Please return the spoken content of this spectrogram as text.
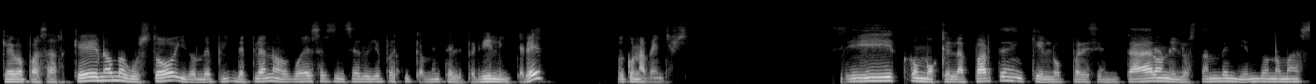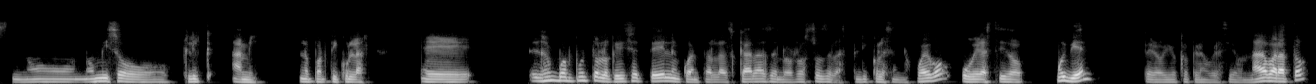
qué va a pasar. Que no me gustó y donde de plano, voy a ser sincero, yo prácticamente le perdí el interés fue con Avengers. Sí, como que la parte en que lo presentaron y lo están vendiendo nomás no, no me hizo clic a mí, en lo particular. Eh, es un buen punto lo que dice Tel en cuanto a las caras de los rostros de las películas en el juego. Hubiera sido muy bien, pero yo creo que no hubiera sido nada barato.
